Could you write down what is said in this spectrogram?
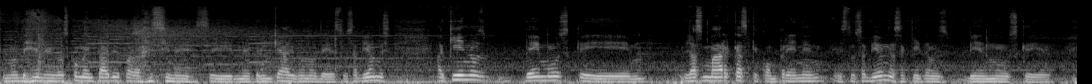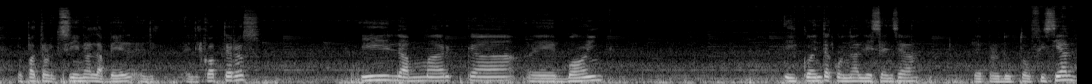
que nos dejen en los comentarios para ver si me, si brinqué alguno de estos aviones. Aquí nos vemos que las marcas que comprenden estos aviones. Aquí vemos que lo patrocina la Bell Helicópteros. Y la marca eh, Boeing y cuenta con una licencia de producto oficial.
